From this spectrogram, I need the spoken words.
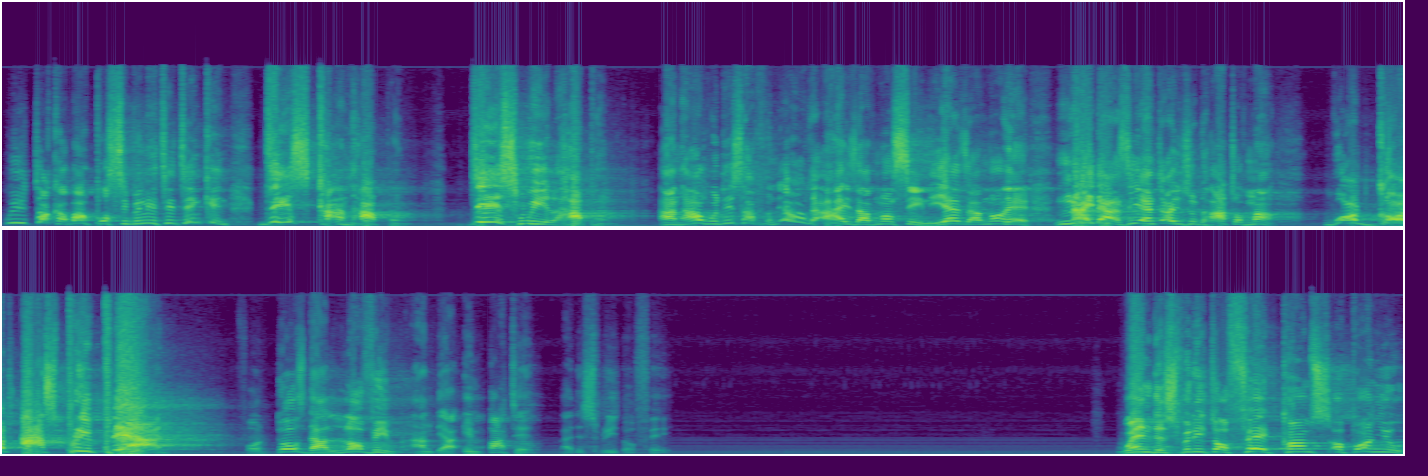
we talk about possibility thinking. This can happen. This will happen. And how would this happen? Oh, the eyes have not seen, ears have not heard, neither has he entered into the heart of man. What God has prepared for those that love him and they are imparted by the spirit of faith. When the spirit of faith comes upon you,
